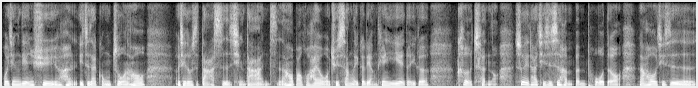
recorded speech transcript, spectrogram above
我已经连续很一直在工作，然后而且都是大事情、大案子，然后包括还有我去上了一个两天一夜的一个。课程哦，所以他其实是很奔波的哦。然后其实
